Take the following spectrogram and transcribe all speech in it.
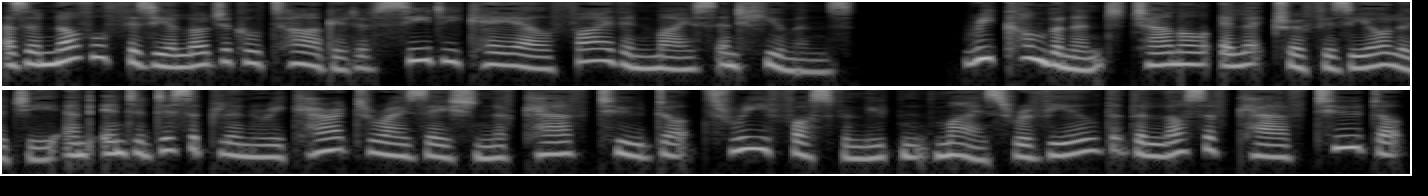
as a novel physiological target of CDKL5 in mice and humans. Recombinant channel electrophysiology and interdisciplinary characterization of CAV2.3 phosphomutant mice revealed that the loss of CAV2.3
